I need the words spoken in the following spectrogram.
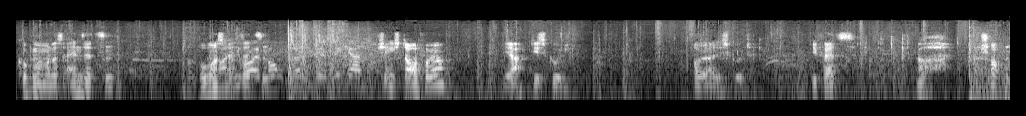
Gucken wir mal das einsetzen. Oder wo wir es einsetzen. Kontrollpunkt wird gesichert. Hab ich eigentlich Dauerfeuer? Ja, die ist gut. Oh ja, die ist gut. Die fetzt. Oh, erschrocken.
